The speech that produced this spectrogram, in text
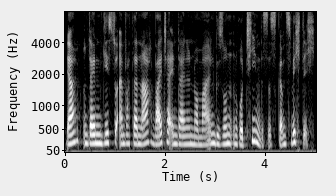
ja. Und dann gehst du einfach danach weiter in deine normalen, gesunden Routinen. Das ist ganz wichtig.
